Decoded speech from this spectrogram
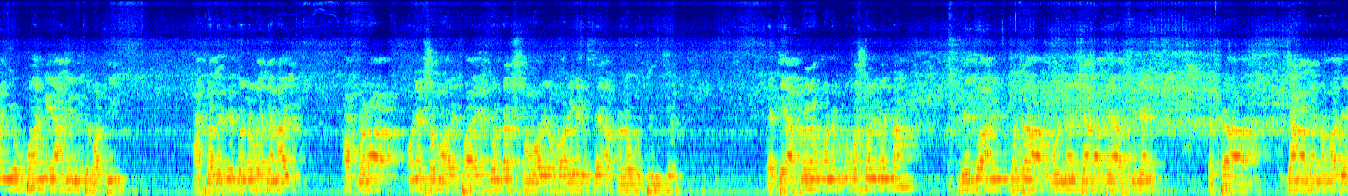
সামান্য উপহার নিয়ে হাজির হতে পারছি আপনাদেরকে ধন্যবাদ জানাই। আপনারা অনেক সময়, প্রায় এক ঘণ্টার সময় হয়ে গেছে, আপনারা উপস্থিত হয়েছেন। এতে আপনারা মনে কোনো কষ্ট নেবেন না। যেহেতু আমি তথা অন্য জায়গাতে আসছিলেন একটা জানাজার নামাজে,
